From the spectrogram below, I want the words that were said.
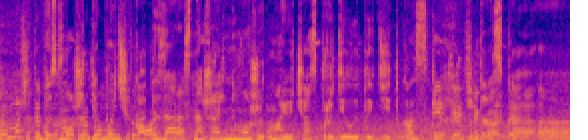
Ви можете ви просто зможете прокоментувати? почекати зараз, на жаль, не можу. Маю час приділити діткам. А скільки Будь чекати? ласка, е,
